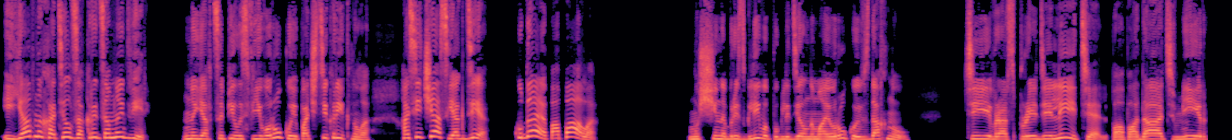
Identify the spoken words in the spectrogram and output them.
и явно хотел закрыть за мной дверь. Но я вцепилась в его руку и почти крикнула. «А сейчас я где? Куда я попала?» Мужчина брезгливо поглядел на мою руку и вздохнул. «Ти в распределитель попадать в мир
